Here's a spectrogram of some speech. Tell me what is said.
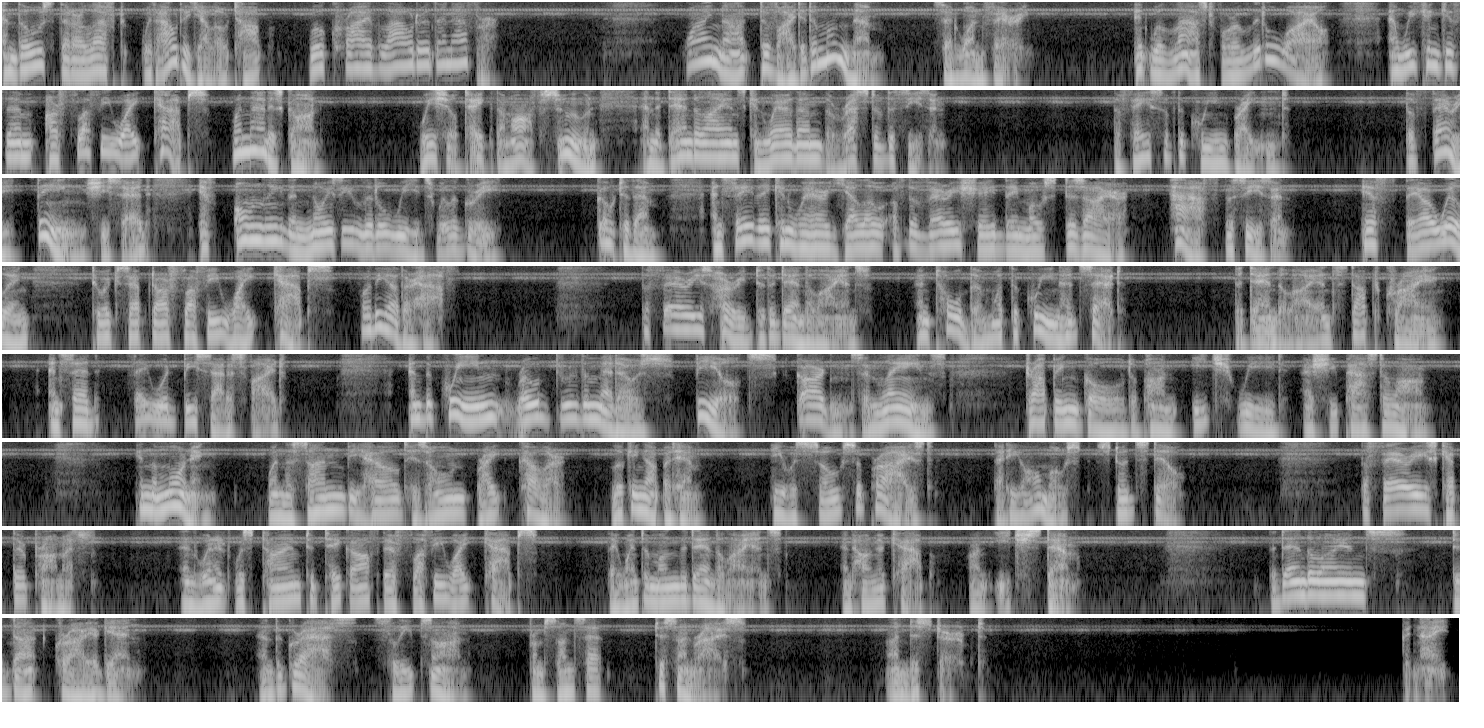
and those that are left without a yellow top will cry louder than ever. Why not divide it among them? said one fairy. It will last for a little while, and we can give them our fluffy white caps when that is gone. We shall take them off soon, and the dandelions can wear them the rest of the season. The face of the queen brightened. The very thing, she said, if only the noisy little weeds will agree. Go to them and say they can wear yellow of the very shade they most desire half the season, if they are willing to accept our fluffy white caps for the other half. The fairies hurried to the dandelions and told them what the queen had said. The dandelions stopped crying and said they would be satisfied. And the queen rode through the meadows, fields, gardens, and lanes, dropping gold upon each weed as she passed along. In the morning, when the sun beheld his own bright color looking up at him, he was so surprised that he almost stood still. The fairies kept their promise, and when it was time to take off their fluffy white caps, they went among the dandelions and hung a cap on each stem. The dandelions did not cry again, and the grass sleeps on from sunset to sunrise, undisturbed. Good night.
